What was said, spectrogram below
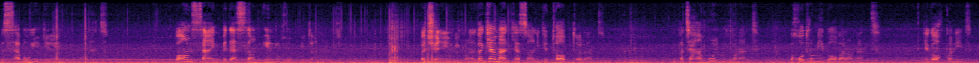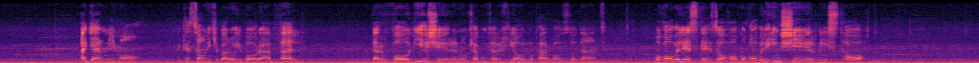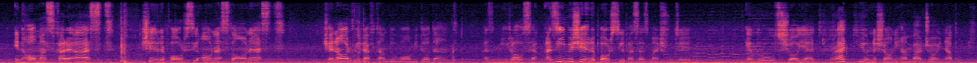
به سبوی گلین میماند و آن سنگ به دستان این رو خوب می‌داند و چنین می‌کنند و کمند کسانی که تاب دارند و تحمل می‌کنند و خود رو میباورانند. نگاه کنید. اگر نیما به کسانی که برای بار اول در وادی شعر نوکبوتر خیال رو پرواز دادند مقابل استهزاها مقابل این شعر نیست ها اینها مسخره است. شعر پارسی آن است و آن است کنار می رفتند و وامی دادند. از میراث عظیم شعر پارسی پس از مشروطه امروز شاید ردی و نشانی هم بر جای نبود.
